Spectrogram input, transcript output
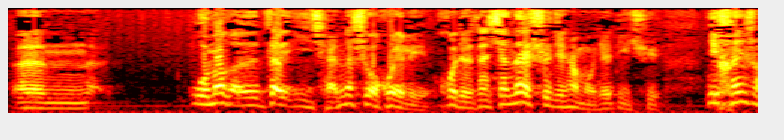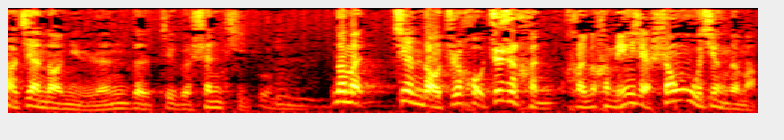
嗯。我们呃在以前的社会里，或者在现在世界上某些地区，你很少见到女人的这个身体。嗯。那么见到之后，这是很很很明显生物性的嘛。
